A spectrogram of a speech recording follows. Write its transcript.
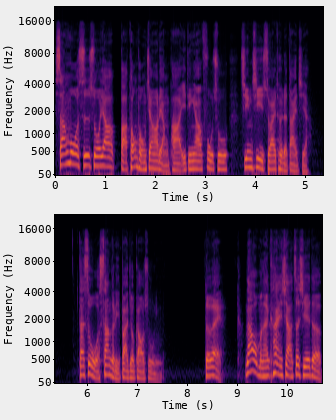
桑莫斯说要把通膨降到两趴，一定要付出经济衰退的代价。但是我上个礼拜就告诉你了，对不对？那我们来看一下这些的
